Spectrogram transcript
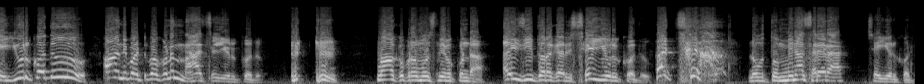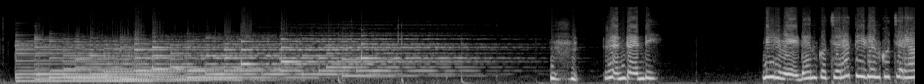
చెయ్యూరుకోదు. ఆని పట్టుకోకుండా నా చెయ్యూరుకోదు. నాకు ప్రమోషన్ ఇవ్వకుండా ఐజీ దొర గారి చెయ్యూరుకోదు నువ్వు తుమ్మినా సరేరా చెయ్యూరుకోదు. రండి మీరు వేయడానికి వచ్చారా తీయడానికి వచ్చారా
